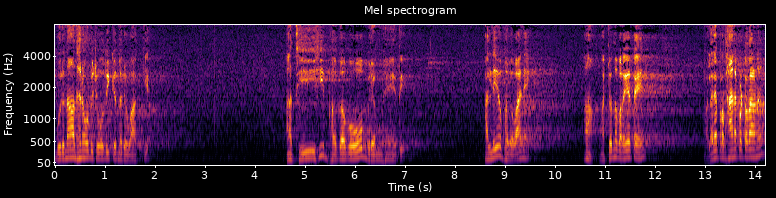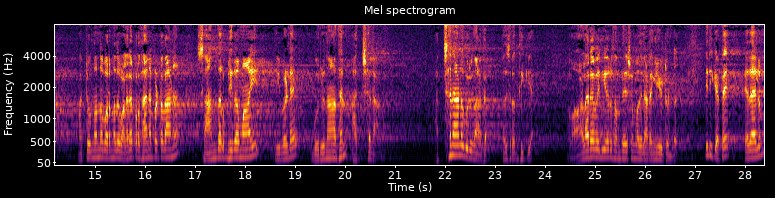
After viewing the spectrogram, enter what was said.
ഗുരുനാഥനോട് ചോദിക്കുന്നൊരു വാക്യം. അധീഹി ഭഗവോ ബ്രഹ്മേതി. അല്ലയോ ഭഗവാനെ? ആ മറ്റൊന്ന് പറയട്ടെ. വളരെ പ്രധാനപ്പെട്ടതാണ്. മറ്റൊന്നെന്ന് പറഞ്ഞത് വളരെ പ്രധാനപ്പെട്ടതാണ്. സാന്ദർഭികമായി ഇവിടെ ഗുരുനാഥൻ അച്ഛനാണ്. അച്ഛനാണ് ഗുരുനാഥൻ അത് ശ്രദ്ധിക്കുക. വളരെ വലിയൊരു സന്ദേശം അതിൽ അടങ്ങിയിട്ടുണ്ട്. ഇരിക്കട്ടെ ഏതായാലും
